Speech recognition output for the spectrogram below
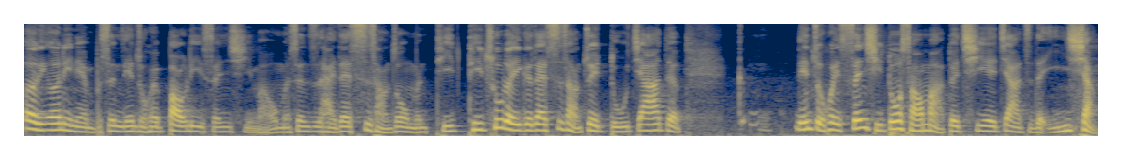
二零二零年不是联总会暴力升息嘛？我们甚至还在市场中，我们提提出了一个在市场最独家的。联准会升息多少码对企业价值的影响，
